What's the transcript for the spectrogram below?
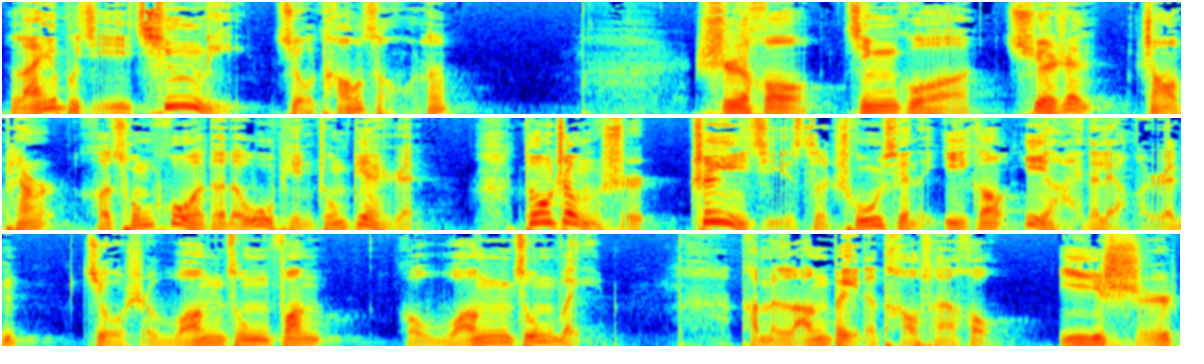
来不及清理就逃走了。事后经过确认，照片和从获得的物品中辨认。都证实，这几次出现的一高一矮的两个人，就是王宗芳和王宗伟。他们狼狈的逃窜后，一时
